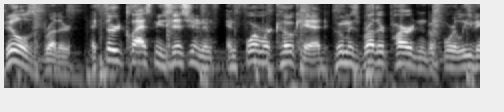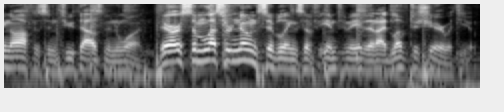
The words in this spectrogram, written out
Bill's brother, a third class musician and, and former cokehead, whom his brother pardoned before leaving office in 2001. There are some lesser known siblings of infamy that I'd love to share with you.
